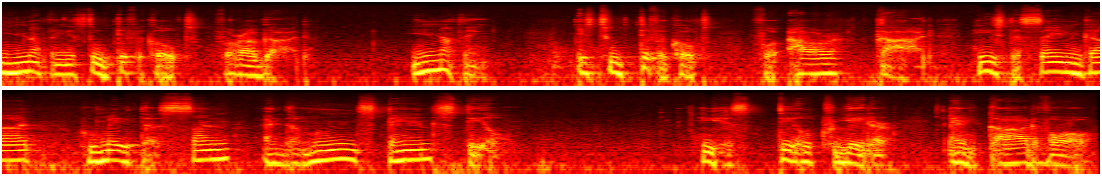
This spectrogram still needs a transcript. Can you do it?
nothing is too difficult for our God. Nothing is too difficult for our God. He's the same God who made the sun and the moon stand still. He is still creator and God of all,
